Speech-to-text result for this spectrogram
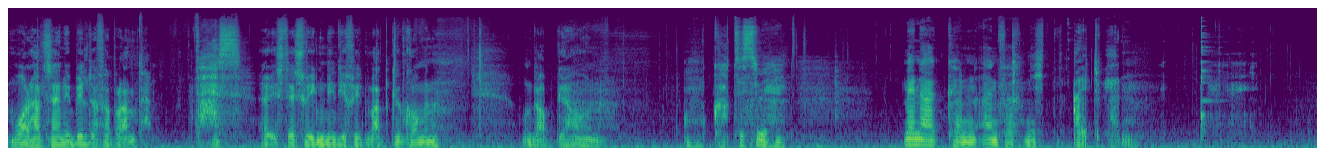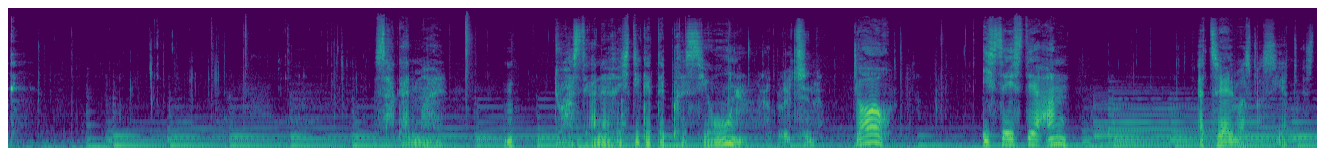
Mohr hat seine Bilder verbrannt. Was? Er ist deswegen in die Friedmatt gekommen und abgehauen. Um Gottes Willen. Männer können einfach nicht alt werden. Sag einmal, hm? du hast ja eine richtige Depression. Blödsinn. Doch, ich seh's dir an. Erzähl, was passiert ist.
